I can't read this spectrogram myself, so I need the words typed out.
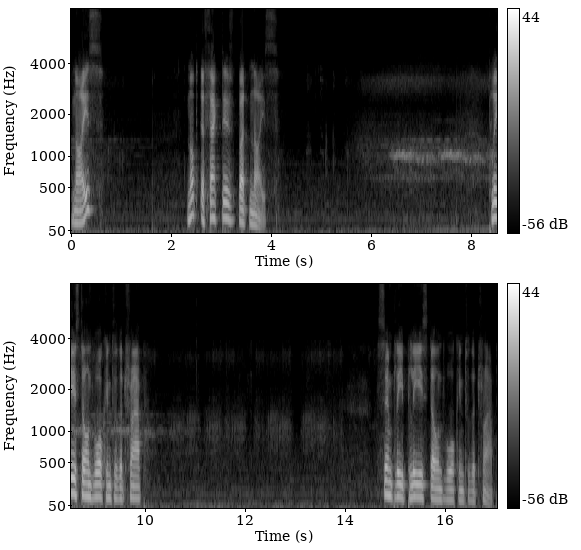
Nice. Not effective, but nice. Please don't walk into the trap. Simply please don't walk into the trap.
